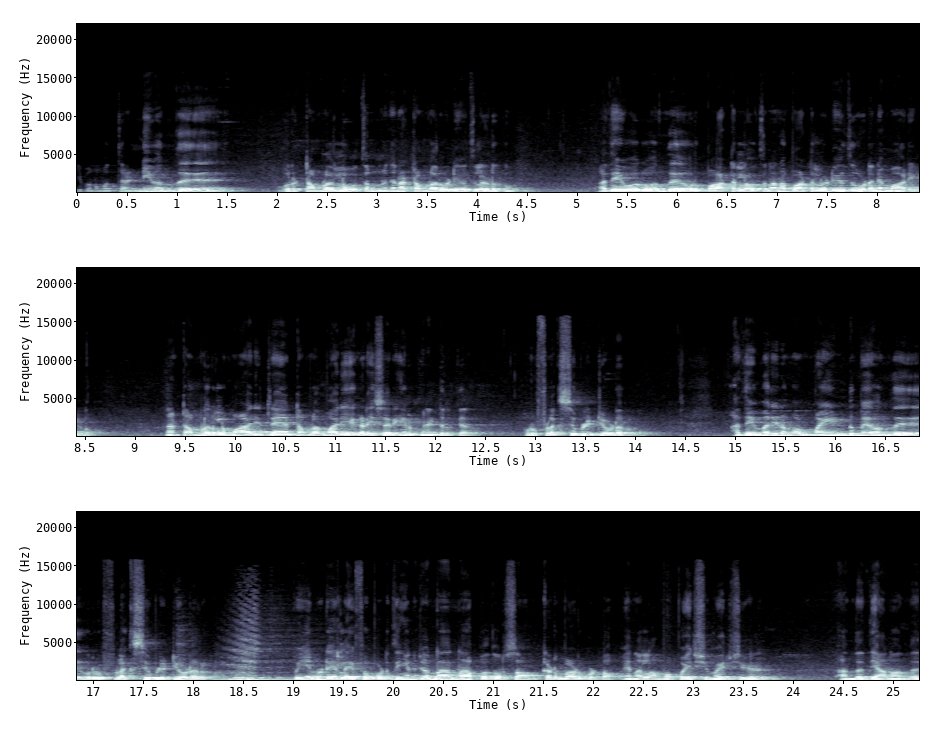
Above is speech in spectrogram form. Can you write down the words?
இப்போ நம்ம தண்ணி வந்து ஒரு டம்ளரில் ஊற்றணும்னா டம்ளர் வடிவத்தில் எடுக்கும். அதே ஒரு வந்து ஒரு பாட்டிலில் ஊற்றினா பாட்டில் வடிவத்துக்கு உடனே மாறிக்கிடும். நான் டம்ளரில் மாறிட்டேன் டம்ளர் மாதிரியே கடைசி வரைக்கும் பண்ணிகிட்டு இருக்காது. ஒரு ஃப்ளெக்சிபிலிட்டியோடு இருக்கும். அதே மாதிரி நம்ம மைண்டுமே வந்து ஒரு ஃப்ளெக்சிபிலிட்டியோடு இருக்கும். இப்போ என்னுடைய லைஃப்பை பொறுத்தீங்கன்னு சொன்னால் நாற்பது வருஷம் கடும்பாடுபட்டோம் என்னெல்லாமோ பயிற்சி முயற்சிகள் அந்த தியானம் அந்த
